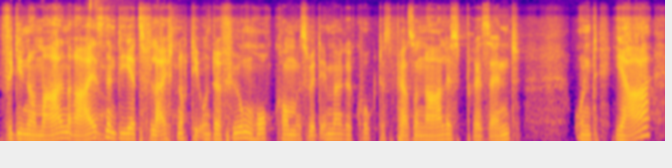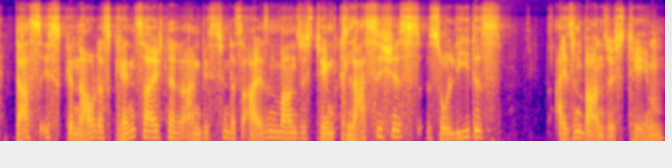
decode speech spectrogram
für die normalen Reisenden, die jetzt vielleicht noch die Unterführung hochkommen, es wird immer geguckt, das Personal ist präsent. Und ja, das ist genau das Kennzeichnet ein bisschen das Eisenbahnsystem, klassisches, solides Eisenbahnsystem.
